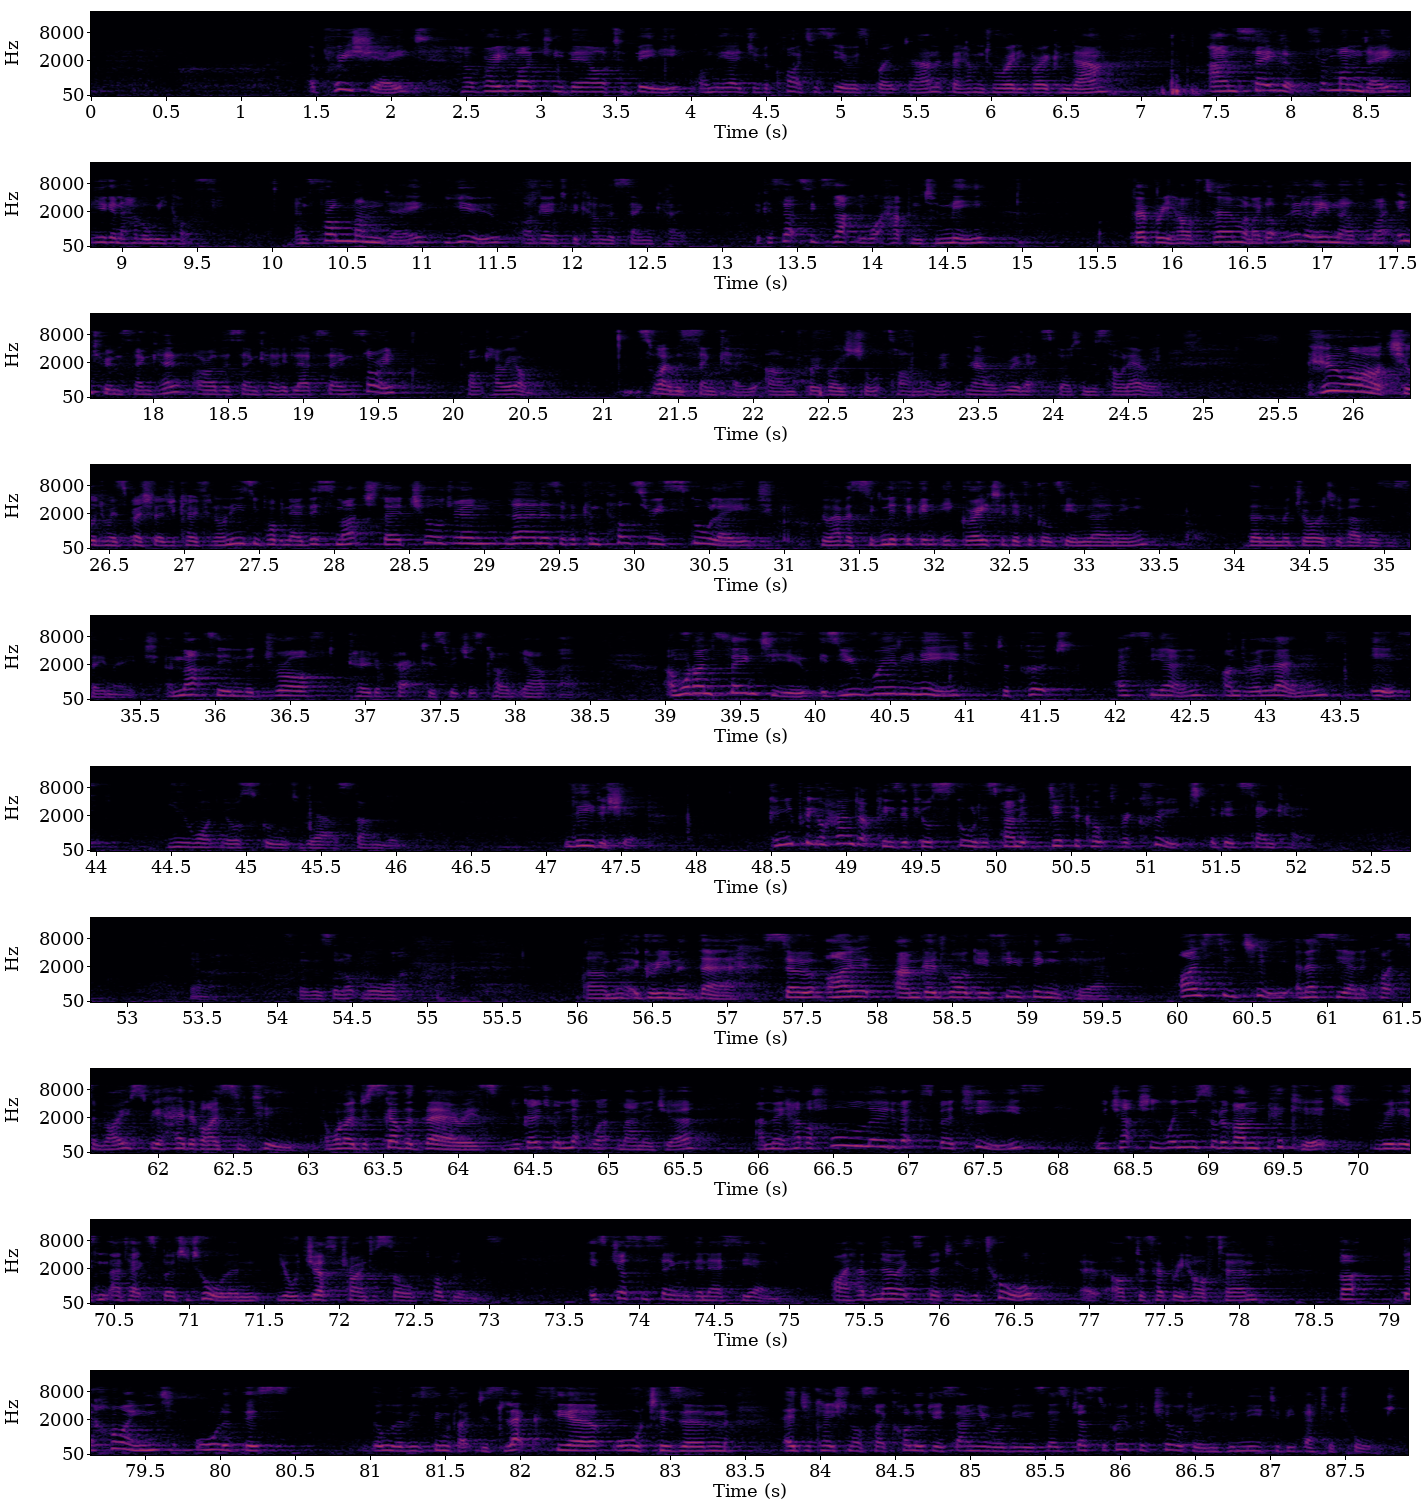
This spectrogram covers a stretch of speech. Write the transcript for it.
appreciate how very likely they are to be on the edge of a quite a serious breakdown if they haven't already broken down, and say, look, from Monday, you're going to have a week off. And from Monday, you are going to become the SENCO. Because that's exactly what happened to me February half term when I got the little email from my interim SENCO, our other SENCO had left, saying, sorry, can't carry on. So I was SENCO um, for a very short time. I'm a, now a real expert in this whole area. Who are children with special educational needs? You probably know this much. They're children, learners of a compulsory school age who have a significantly greater difficulty in learning than the majority of others the same age. And that's in the draft code of practice which is currently out there. And what I'm saying to you is you really need to put SEN under a lens if you want your school to be outstanding. Leadership. Can you put your hand up, please, if your school has found it difficult to recruit a good SENCO? Yeah, so there's a lot more um, agreement there. So I am going to argue a few things here. ICT and SEN are quite similar. I used to be a head of ICT, and what I discovered there is you go to a network manager, and they have a whole load of expertise, which actually, when you sort of unpick it, really isn't that expert at all, and you're just trying to solve problems. It's just the same within SEN. I had no expertise at all uh, after February half term, but behind all of this, all of these things like dyslexia, autism, educational psychologists, annual reviews, there's just a group of children who need to be better taught.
